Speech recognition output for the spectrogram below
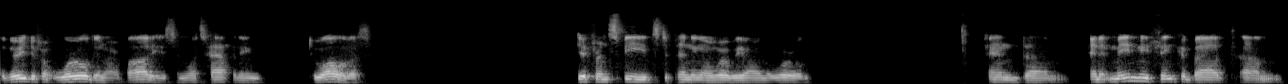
a very different world in our bodies and what's happening to all of us. Different speeds depending on where we are in the world. And um, and it made me think about um,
